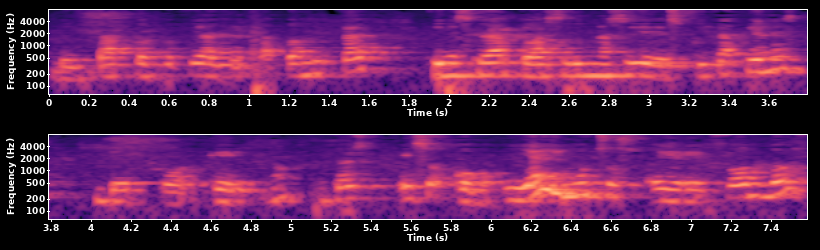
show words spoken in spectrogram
de impacto social y impacto ambiental, tienes que dar toda una serie de explicaciones de por qué. ¿no? Entonces, eso, y hay muchos eh, fondos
